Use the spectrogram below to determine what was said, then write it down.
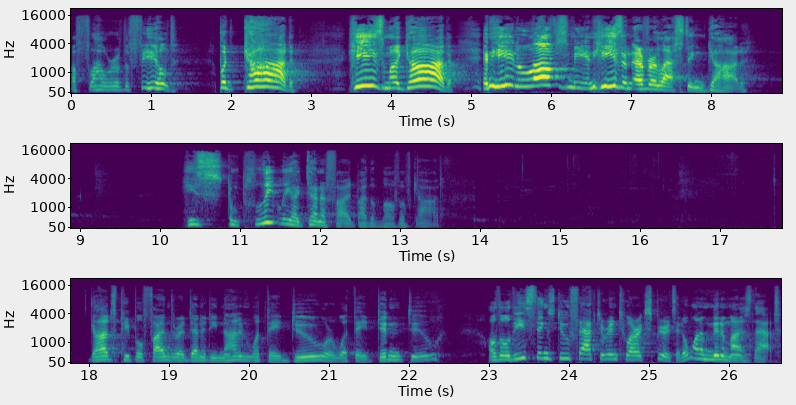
a flower of the field. But God, He's my God. And He loves me, and He's an everlasting God. He's completely identified by the love of God. God's people find their identity not in what they do or what they didn't do, although these things do factor into our experience. I don't want to minimize that.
